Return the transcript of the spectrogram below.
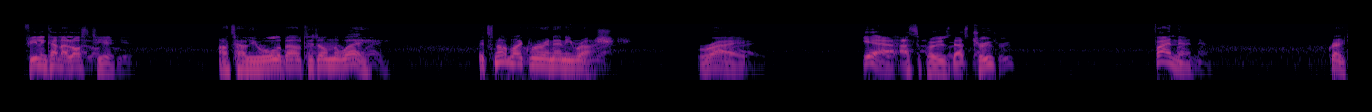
Feeling kinda lost here. I'll tell you all about it on the way. It's not like we're in any rush. Right. Yeah, I suppose that's true. Fine then. Great.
